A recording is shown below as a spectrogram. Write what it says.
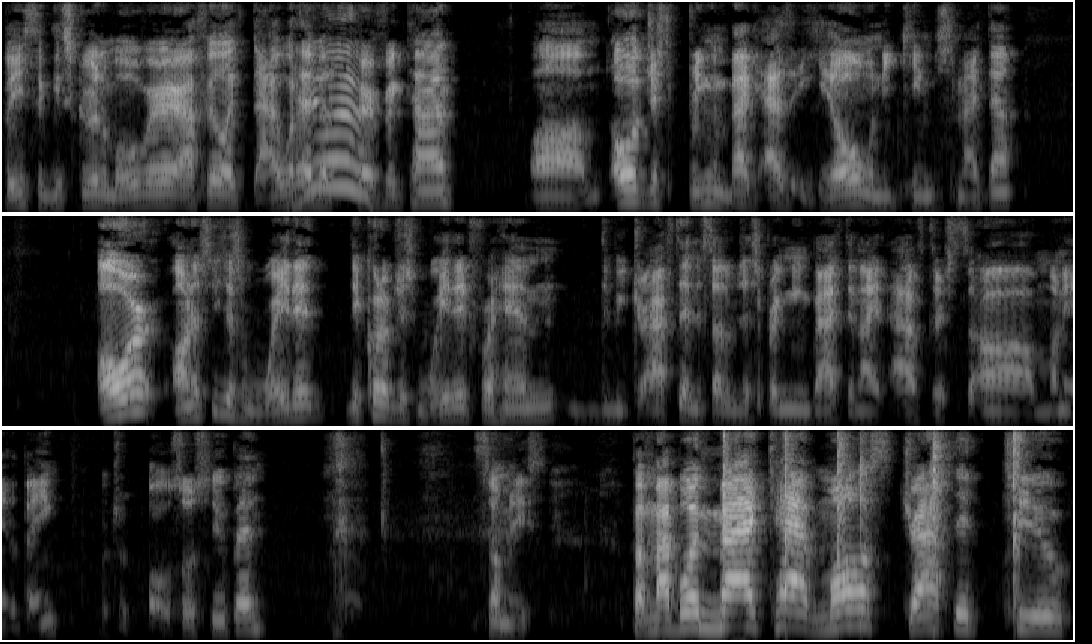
basically screwed him over. I feel like that would have been Yeah. a perfect time. Um, or just bring him back as a heel when he came to SmackDown. Or honestly, just waited. They could have just waited for him to be drafted instead of just bringing back the night after uh, Money in the Bank, which was also stupid. so many, but my boy Madcap Moss drafted to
